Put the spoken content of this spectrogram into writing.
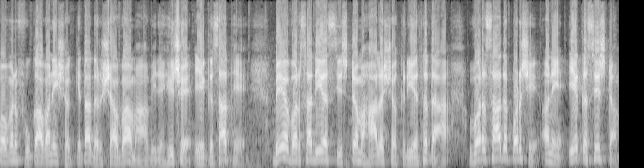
પવન ફૂંકાવાની શક્યતા દર્શાવવામાં આવી રહી છે. એક સાથે બે વરસાદીય સિસ્ટમ હાલ સક્રિય થતા વરસાદ પડશે અને એક સિસ્ટમ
